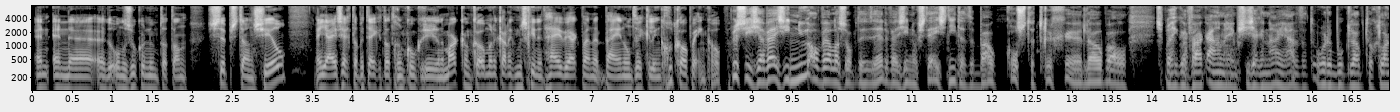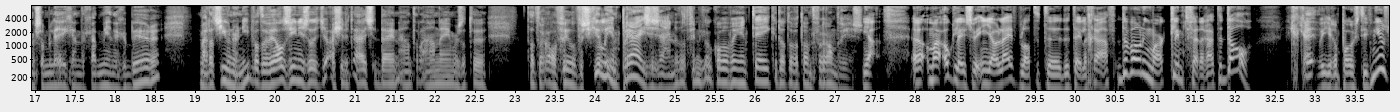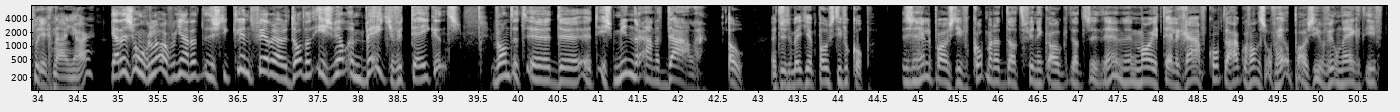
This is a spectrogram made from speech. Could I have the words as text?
En, en uh, de onderzoeker noemt dat dan substantieel. En jij zegt dat betekent dat er een concurrerende markt kan komen. Dan kan ik misschien het heiwerk bij, een ontwikkeling goedkoper inkopen. Precies, ja, wij zien nu al wel eens op de. Hè, wij zien nog steeds niet dat de bouwkosten teruglopen. Al spreken we vaak aannemers die zeggen: Nou ja, dat orderboek loopt toch langzaam leeg en er gaat minder gebeuren. Maar dat zien we nog niet. Wat we wel zien is dat je, als je het uitzet bij een aantal aannemers, dat de dat er al veel verschillen in prijzen zijn. En dat vind ik ook wel weer een teken dat er wat aan het veranderen is. Ja, uh, maar ook lezen we in jouw lijfblad, het, uh, de Telegraaf... de woningmarkt klimt verder uit de dal. Krijgen we hier een positief nieuwsbericht na een jaar? Ja, dat is ongelooflijk. Ja, dat, dus die klimt verder uit het dal. Dat is wel een beetje vertekend. Want het, uh, de, het is minder aan het dalen. Oh, het is een beetje een positieve kop. Het is een hele positieve kop, maar dat, dat vind ik ook. Dat, hè, een mooie telegraafkop, daar hou ik wel van. Is of heel positief of heel negatief.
